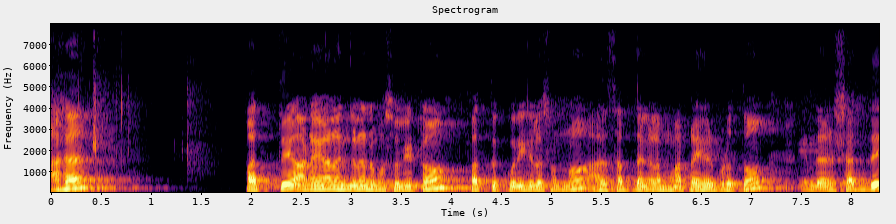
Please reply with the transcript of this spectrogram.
ஆக பத்து அடையாளங்களை நம்ம சொல்லிட்டோம் பத்து குறிகளை சொன்னோம் அது சப்தங்களை மாற்றம் ஏற்படுத்தும். இந்த சத்து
